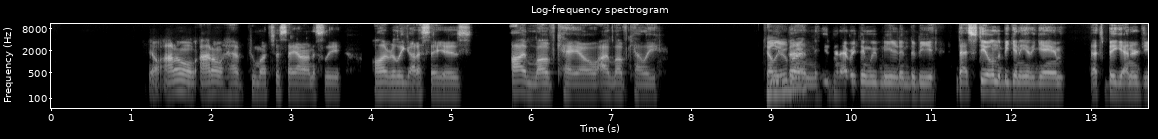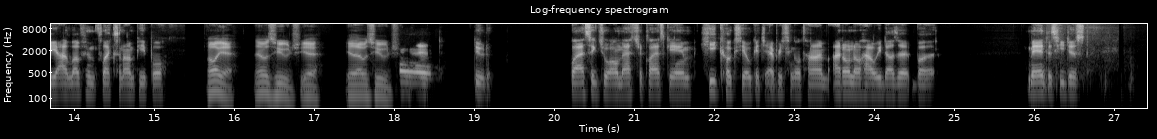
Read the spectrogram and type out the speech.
Yo, I don't, I don't have too much to say, honestly. All I really gotta say is, I love KO. I love Kelly. Kelly he's been, he's been everything we've needed him to be. That steal in the beginning of the game. That's big energy. I love him flexing on people. Oh yeah, that was huge. Yeah. Yeah, that was huge. And dude, classic Joel masterclass game. He cooks Jokic every single time. I don't know how he does it, but man, does he just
